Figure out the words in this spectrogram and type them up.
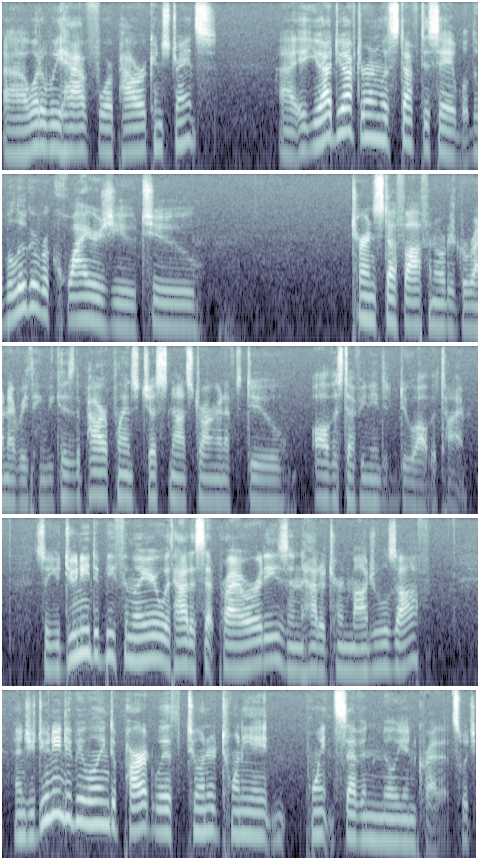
uh, what do we have for power constraints? Uh, you do have to run with stuff disabled. The Beluga requires you to turn stuff off in order to run everything because the power plant's just not strong enough to do all the stuff you need to do all the time. So you do need to be familiar with how to set priorities and how to turn modules off. And you do need to be willing to part with 228.7 million credits, which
